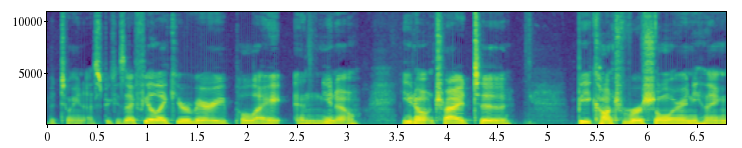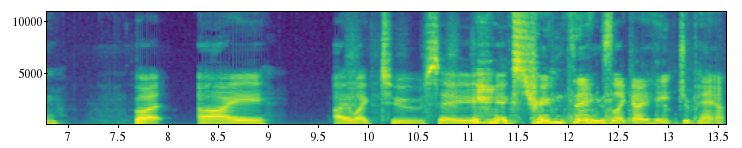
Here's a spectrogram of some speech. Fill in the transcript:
between us because I feel like you're very polite and you know you don't try to be controversial or anything but I I like to say extreme things like I hate Japan.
